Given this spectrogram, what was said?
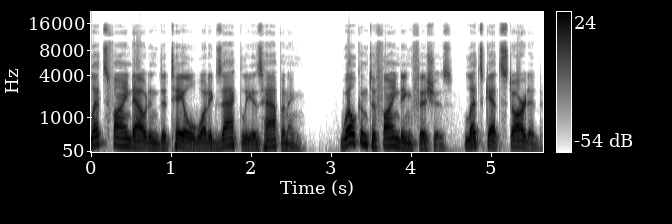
Let's find out in detail what exactly is happening. Welcome to Finding Fishes, let's get started.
